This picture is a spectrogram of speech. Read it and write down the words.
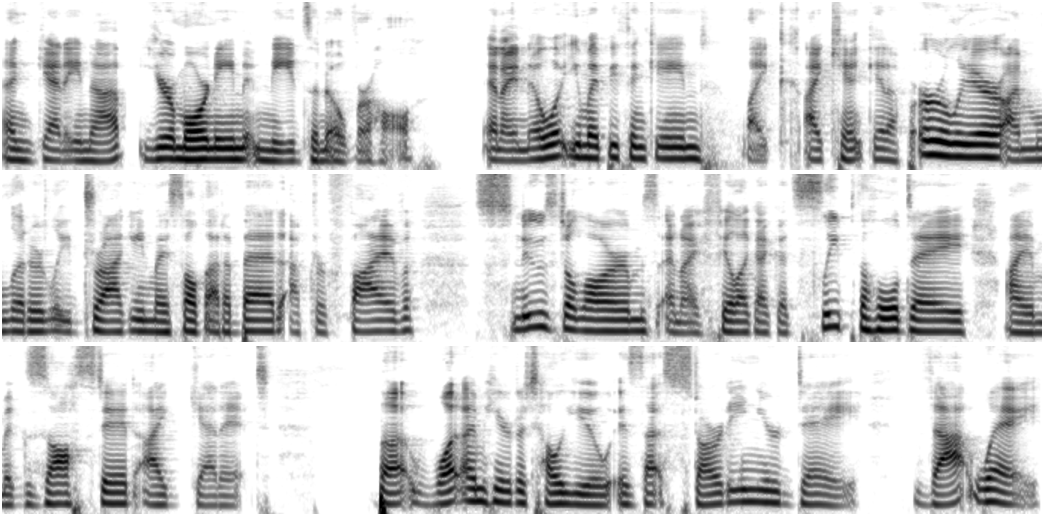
and getting up, your morning needs an overhaul. And I know what you might be thinking like, I can't get up earlier. I'm literally dragging myself out of bed after five snoozed alarms, and I feel like I could sleep the whole day. I am exhausted. I get it. But what I'm here to tell you is that starting your day that way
